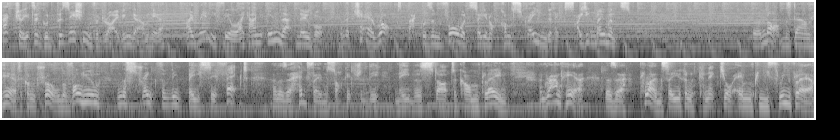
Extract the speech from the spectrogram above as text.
Actually, it's a good position for driving down here. I really feel like I'm in that noble, and the chair rocks backwards and forwards so you're not constrained at exciting moments. There are knobs down here to control the volume and the strength of the bass effect. And there's a headphone socket should the neighbours start to complain. And round here, there's a plug so you can connect your MP3 player.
